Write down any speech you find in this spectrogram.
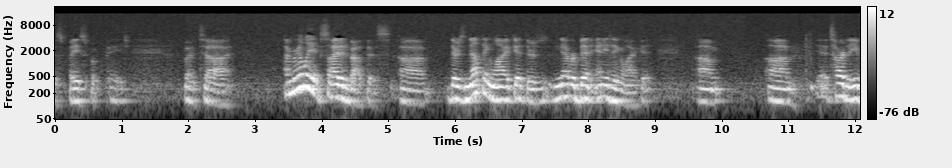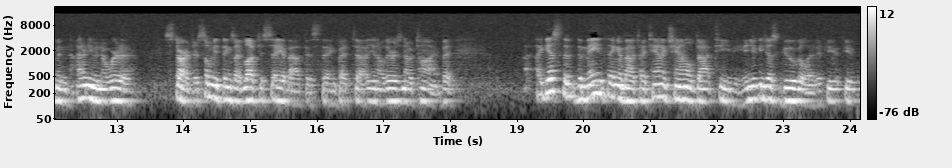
this Facebook page, but uh, I'm really excited about this. Uh, there's nothing like it. There's never been anything like it. Um, um, it's hard to even. I don't even know where to start. There's so many things I'd love to say about this thing, but uh, you know there is no time. But I guess the, the main thing about TitanicChannel.tv, and you can just Google it if, you, if you,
